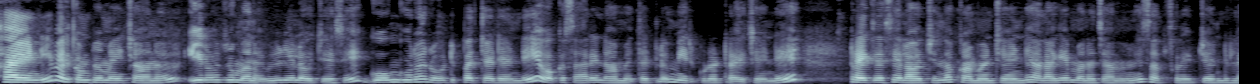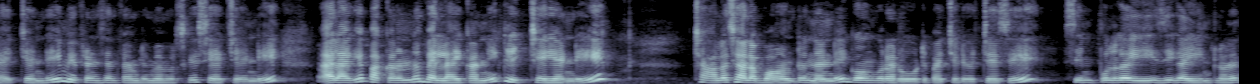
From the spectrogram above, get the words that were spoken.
హాయ్ అండి వెల్కమ్ టు మై ఛానల్. ఈరోజు మన వీడియోలో వచ్చేసి గోంగూర రోటి పచ్చడి అండి. ఒకసారి నా మెథడ్లో మీరు కూడా ట్రై చేయండి. ట్రై చేసి ఎలా వచ్చిందో కామెంట్ చేయండి. అలాగే మన ఛానల్ని సబ్స్క్రైబ్ చేయండి లైక్ చేయండి మీ ఫ్రెండ్స్ అండ్ ఫ్యామిలీ మెంబర్స్కి షేర్ చేయండి. అలాగే పక్కనున్న బెల్ ఐకాన్ని క్లిక్ చేయండి. చాలా చాలా బాగుంటుందండి గోంగూర రోటి పచ్చడి వచ్చేసి. సింపుల్గా ఈజీగా ఇంట్లోనే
